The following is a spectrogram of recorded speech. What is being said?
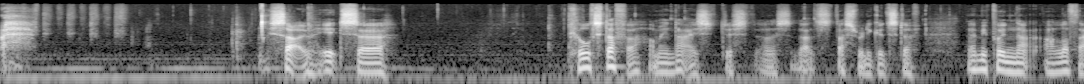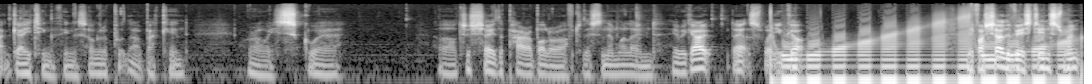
Yeah. So it's. Uh, cool stuffer. I mean, that is just uh, that's, that's that's really good stuff. Let me put in that. I love that gating thing, so I'm going to put that back in. Where are we? Square. I'll just show the parabola after this, and then we'll end. Here we go. That's what you've got. If I show the VST instrument,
